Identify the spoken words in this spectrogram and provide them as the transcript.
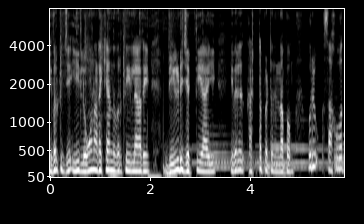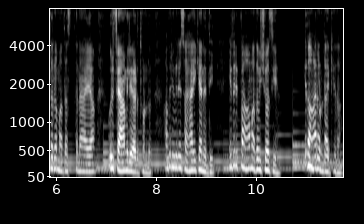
ഇവർക്ക് ഈ ലോൺ അടയ്ക്കാൻ നിവൃത്തിയില്ലാതെ വീട് ജപ്തിയായി ഇവർ കഷ്ടപ്പെട്ട് നിന്നപ്പം ഒരു സഹോദര മതസ്ഥനായ ഒരു ഫാമിലി അടുത്തുണ്ട്. അവരിവരെ സഹായിക്കാനെത്തി. ഇവരിപ്പോൾ ആ മതവിശ്വാസിയാണ് ഇത് ആരുണ്ടാക്കിയതാ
